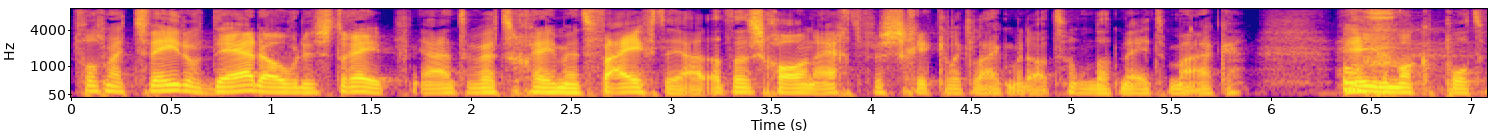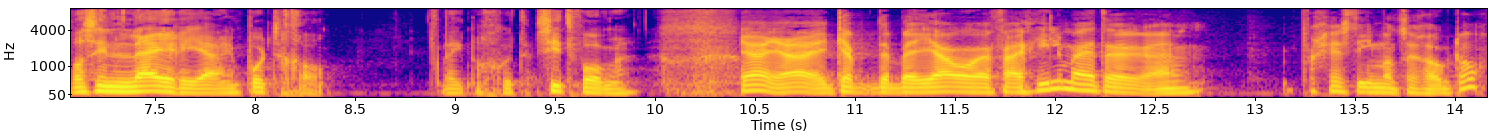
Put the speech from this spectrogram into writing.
volgens mij tweede of derde over de streep. Ja, en toen werd ze op een gegeven moment vijfde. Ja, dat is gewoon echt verschrikkelijk, lijkt me dat, om dat mee te maken. Helemaal kapot. was in Leiria in Portugal. Weet ik nog goed. Ziet voor me. Ja, ja, ik heb bij jou uh, vijf kilometer. Uh, vergiste iemand zich ook, toch?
